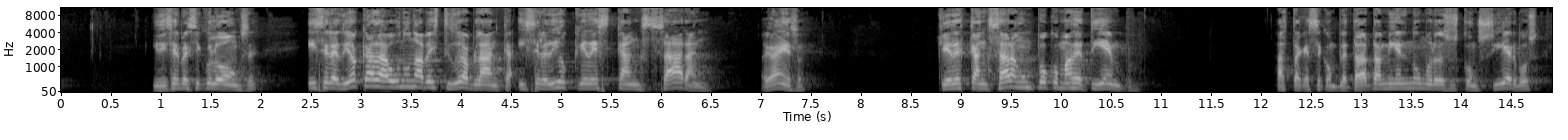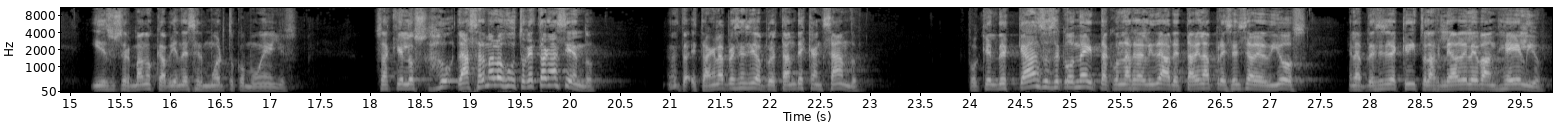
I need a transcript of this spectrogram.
Y dice el versículo 11, y se le dio a cada uno una vestidura blanca y se le dijo que descansaran. Oigan eso que descansaran un poco más de tiempo hasta que se completara también el número de sus consiervos y de sus hermanos que habían de ser muertos como ellos. O sea que los, las almas de los justos, ¿qué están haciendo? Están en la presencia de Dios, pero están descansando. Porque el descanso se conecta con la realidad de estar en la presencia de Dios, en la presencia de Cristo, la realidad del Evangelio.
